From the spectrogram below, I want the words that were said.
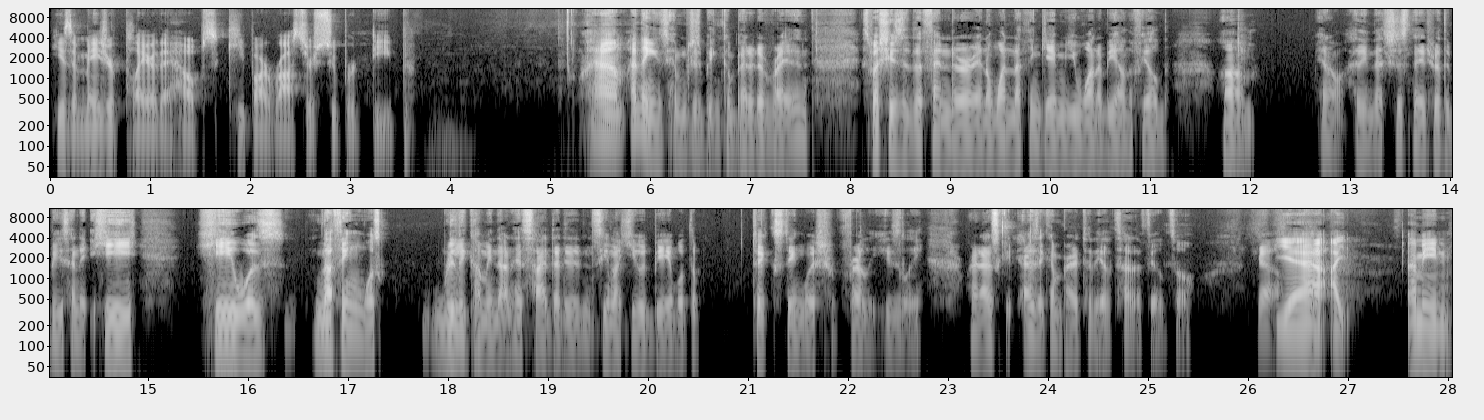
He is a major player that helps keep our roster super deep. Um, I think it's him just being competitive, right? And especially as a defender in a one nothing game, you want to be on the field. Um, you know, I think that's just nature of the beast. And he he was nothing was really coming down his side that it didn't seem like he would be able to to extinguish fairly easily, right? As as it compared to the other side of the field. So, yeah, Yeah, I I mean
